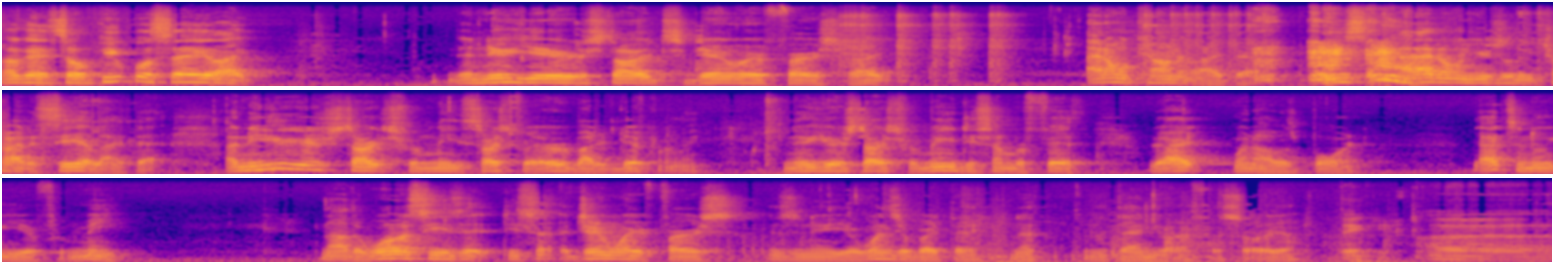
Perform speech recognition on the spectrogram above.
Okay, so people say like the new year starts January first, right? I don't count it like that. At least I don't usually try to see it like that. A new year starts for me starts for everybody differently. New year starts for me December fifth, right when I was born. That's a new year for me. Now the world sees it Dece- January first is a new year. When's your birthday, Nath- Nathaniel F. Osorio? Thank you. Uh,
